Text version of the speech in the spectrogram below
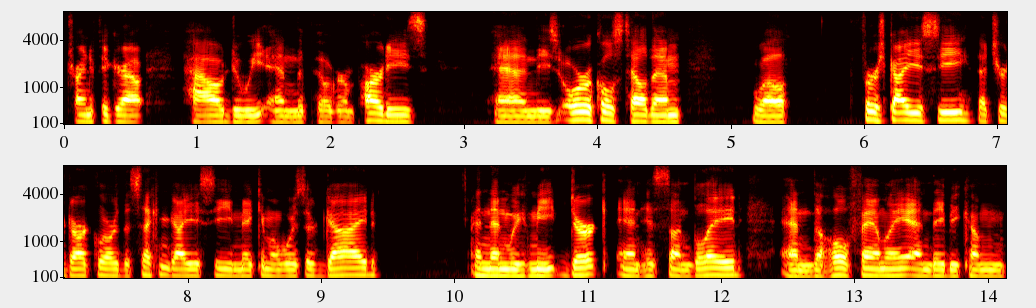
trying to figure out how do we end the pilgrim parties. And these oracles tell them well, first guy you see, that's your Dark Lord. The second guy you see, make him a wizard guide. And then we meet Dirk and his son Blade and the whole family, and they become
